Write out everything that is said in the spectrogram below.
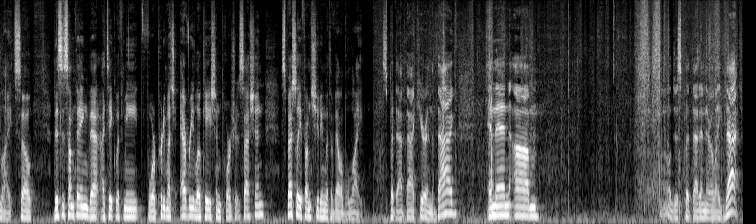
light. So this is something that I take with me for pretty much every location portrait session, especially if I'm shooting with available light. Let's put that back here in the bag. And then um, I'll just put that in there like that.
